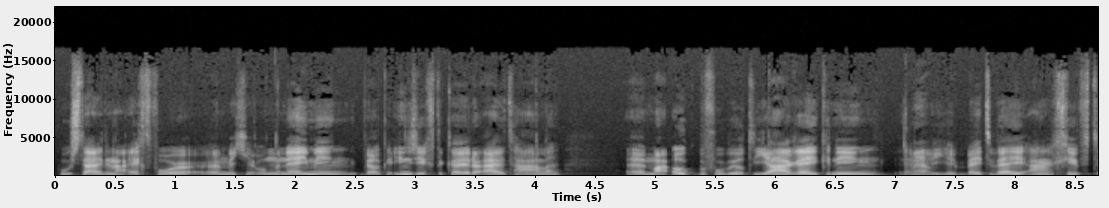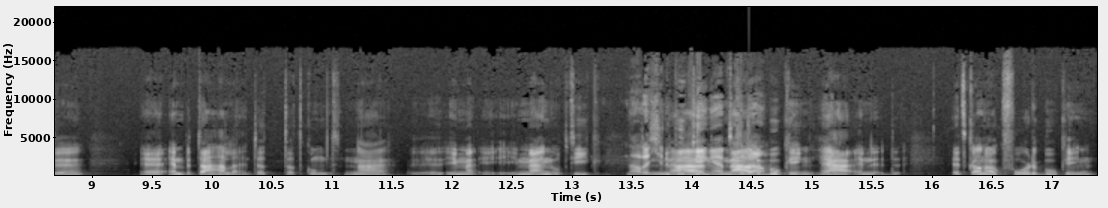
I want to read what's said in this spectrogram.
hoe sta je er nou echt voor uh, met je onderneming? Welke inzichten kan je eruit halen? Uh, maar ook bijvoorbeeld de jaarrekening, ja. je btw-aangifte en betalen. Dat, dat komt na, in, in, mijn optiek... Nadat je de na, boeking hebt Na gedaan. de boeking, ja. ja en het kan ook voor de boeking...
